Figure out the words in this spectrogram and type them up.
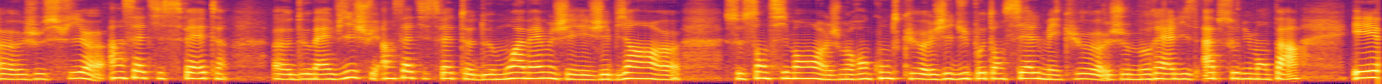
euh, je suis insatisfaite de ma vie, je suis insatisfaite de moi-même, j'ai bien ce sentiment, je me rends compte que j'ai du potentiel mais que je me réalise absolument pas. Et,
